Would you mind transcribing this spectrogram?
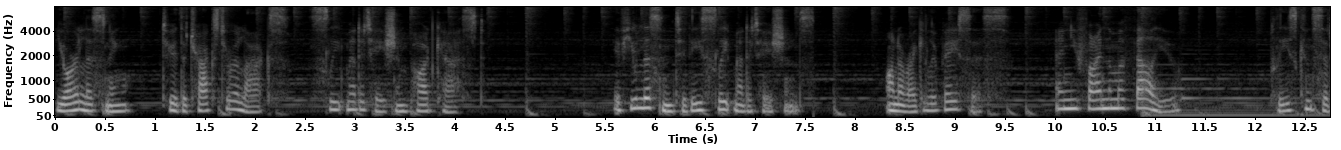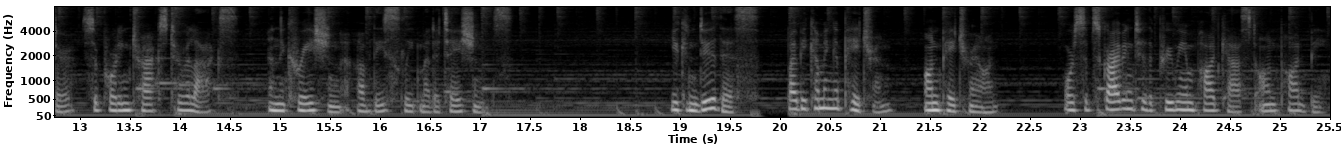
You're listening to the Tracks to Relax Sleep Meditation Podcast. If you listen to these sleep meditations on a regular basis and you find them of value, please consider supporting Tracks to Relax and the creation of these sleep meditations. You can do this by becoming a patron on Patreon or subscribing to the premium podcast on Podbean.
